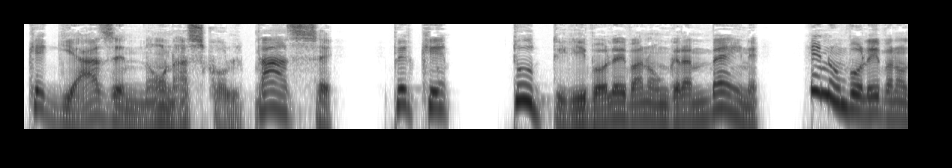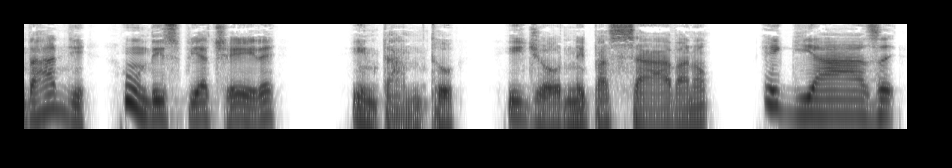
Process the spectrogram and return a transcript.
che Ghiase non ascoltasse, perché tutti gli volevano un gran bene e non volevano dargli un dispiacere. Intanto i giorni passavano e Ghiase,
